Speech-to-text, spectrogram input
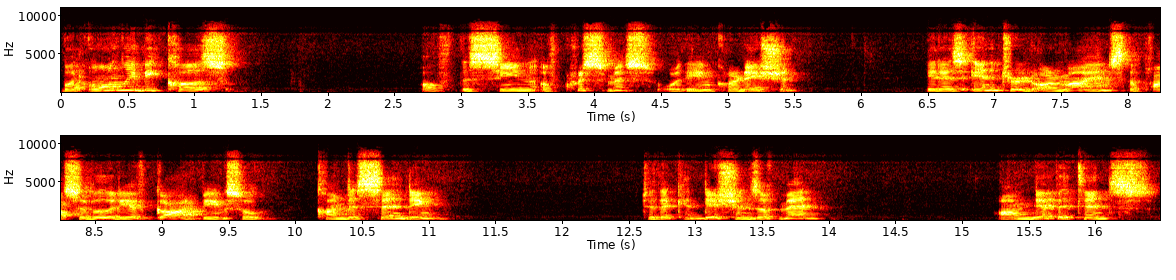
but only because of the scene of Christmas or the incarnation. It has entered our minds the possibility of God being so condescending to the conditions of men. Omnipotence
